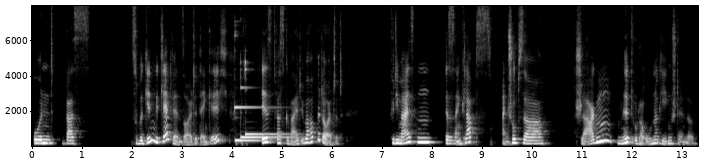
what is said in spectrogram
Und was zu Beginn geklärt werden sollte, denke ich, ist, was Gewalt überhaupt bedeutet. Für die meisten ist es ein Klaps, ein Schubser, Schlagen mit oder ohne Gegenstände.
